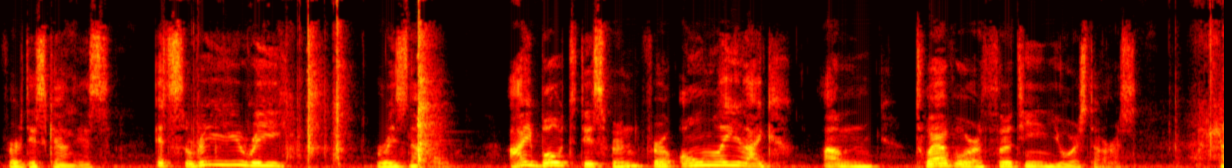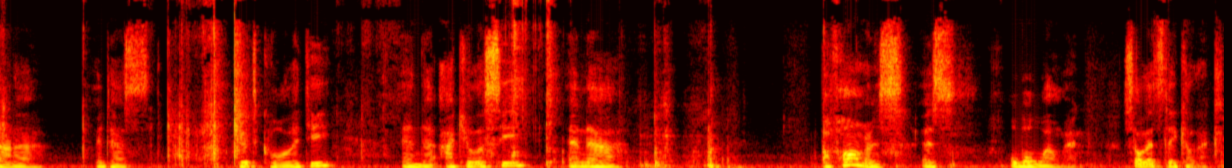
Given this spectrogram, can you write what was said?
for this gun is it's really reasonable. I bought this one for only like um 12 or 13 US dollars. But uh, it has good quality and uh, accuracy and uh, performance is overwhelming. So let's take a look.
